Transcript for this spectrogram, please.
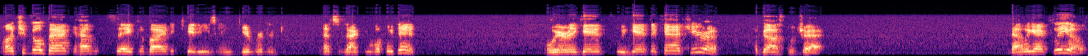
Why don't you go back and have them say goodbye to kitties and give her the, that's exactly what we did. We already gave, we gave the cashier a, a gospel tract. Now we got Cleo.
